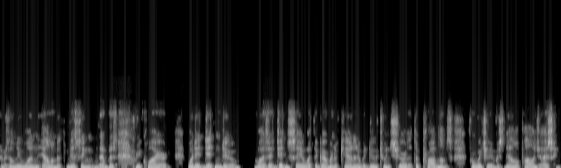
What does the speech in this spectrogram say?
There was only one element missing that was required. What it didn't do was it didn't say what the government of Canada would do to ensure that the problems for which it was now apologizing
